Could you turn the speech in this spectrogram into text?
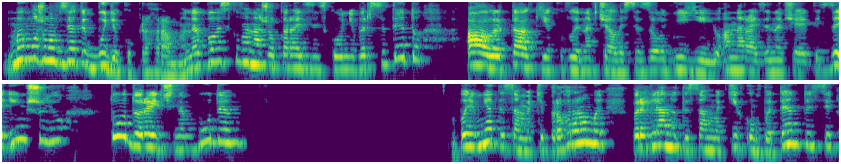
Ми можемо взяти будь-яку програму, не обов'язково нашого Каразінського університету, але так як ви навчалися за однією, а наразі навчаєтесь за іншою, то доречним буде порівняти саме ті програми, переглянути саме ті компетентності,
